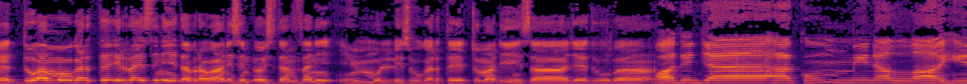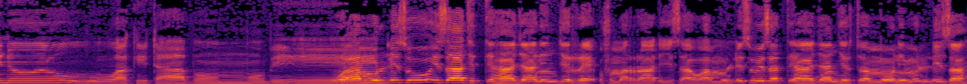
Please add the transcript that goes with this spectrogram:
hedduu ammoo gartee irra isinii dabra waan isin dhoysitan sani hin mul'isu gartee ittuma dhiisaa jee duuba قد جاءكم من الله نور وكتاب مبين waan mul'isuu isaatitti haajaan hin jirre ufumarraa dhiisaa waan mul'isuu isatti haajaan jirtu ammoo ni mul'isa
